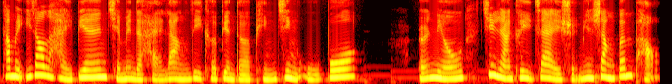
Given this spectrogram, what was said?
他们一到了海边，前面的海浪立刻变得平静无波，而牛竟然可以在水面上奔跑，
